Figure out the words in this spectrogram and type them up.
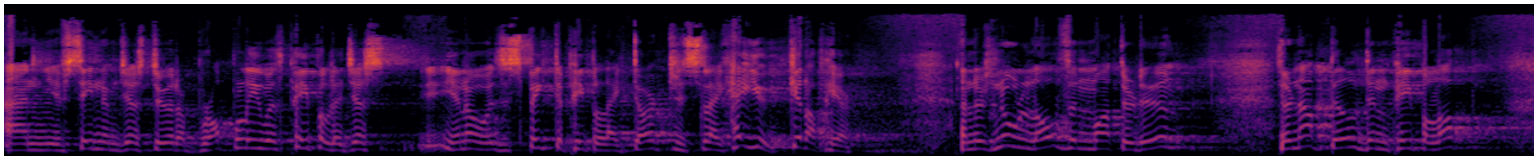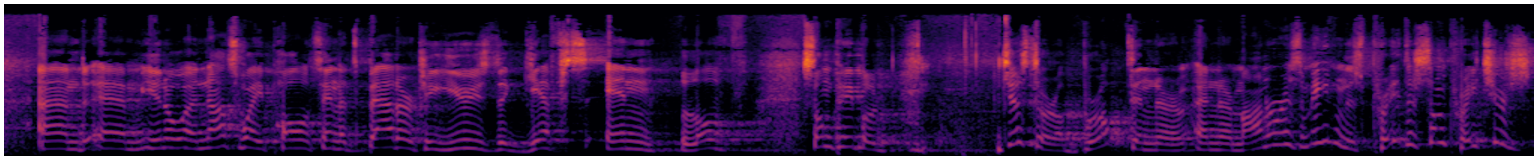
and you've seen them just do it abruptly with people? To just, you know, speak to people like dirt. It's like, hey, you, get up here. And there's no love in what they're doing. They're not building people up. And, um, you know, and that's why Paul's saying it's better to use the gifts in love. Some people just are abrupt in their, in their mannerism. Even there's, pre- there's some preachers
